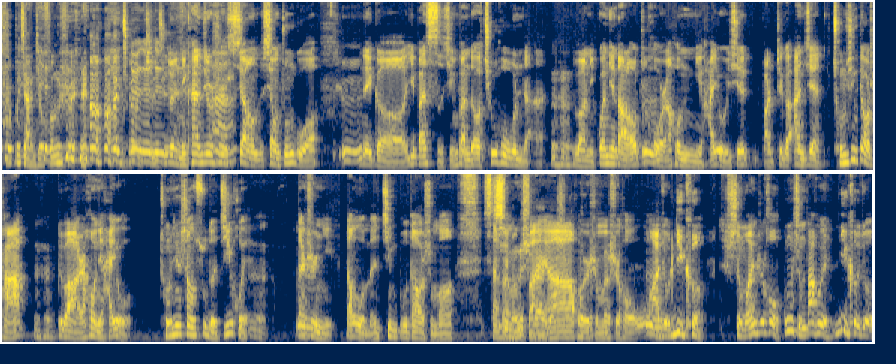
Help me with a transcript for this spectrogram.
他不讲究风水，然后就对对直接对，你看，就是嗯像像中国，嗯那个一般死刑犯都要秋后问斩，嗯哼对吧？你关进大牢之嗯后，然后你还有一些把这个案件重新调查，嗯哼对吧？然后你还有重新上诉的机会。嗯但是你当我们进步到什么三反五启蒙时代反呀，或者什么时候，哇，嗯就立刻审完之后，公审大会立刻就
